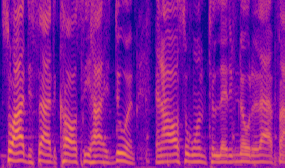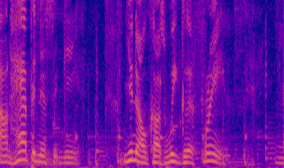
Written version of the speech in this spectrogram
So I decided to call, see how he's doing. And I also wanted to let him know that I found happiness again. You know, because we good friends.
